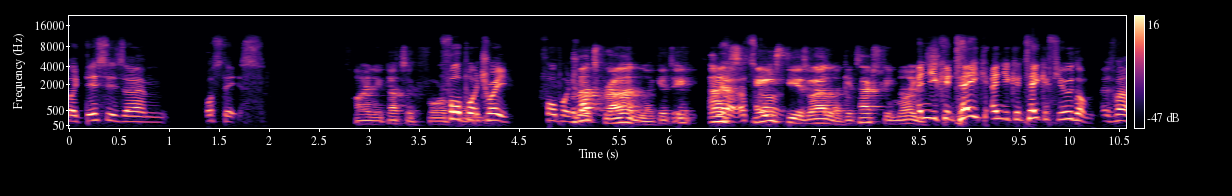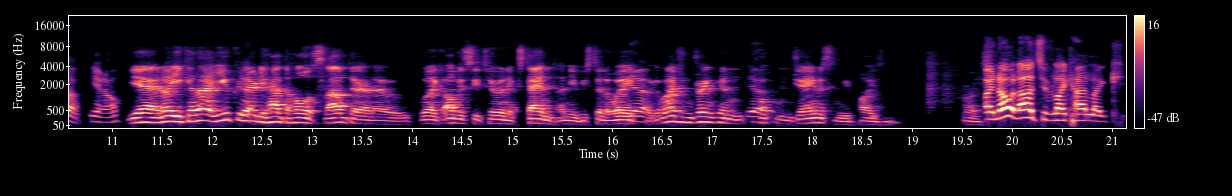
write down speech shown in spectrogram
like this is um, what's this? I think that's like 4 Four point three. Four point But that's grand. Like, it's, it, and Yeah, it's that's grand. tasty as well. Like, it's actually nice. And you can take and you can take a few of them as well. You know. Yeah, no, you can have, you can Yeah. nearly have the whole slab there now, like obviously to an extent, and you'd be still awake. Yeah. Like imagine drinking fucking Jameson, you poison. Christ. I know lads who've like had like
